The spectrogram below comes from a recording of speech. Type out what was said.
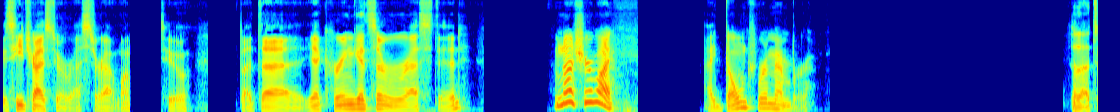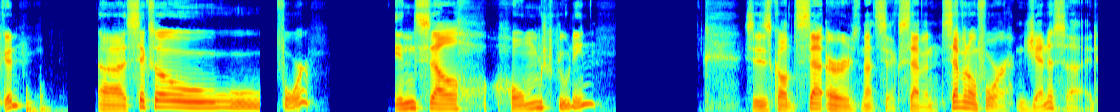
because he tries to arrest her at one point too. But uh, yeah, Corrine gets arrested. I'm not sure why. I don't remember. So that's good. Uh, 604 incel home shooting. This is called se- or not six seven seven oh four genocide.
